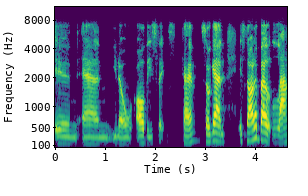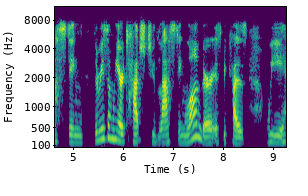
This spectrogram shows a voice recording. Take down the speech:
in and you know all these things okay so again it's not about lasting the reason we are attached to lasting longer is because we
